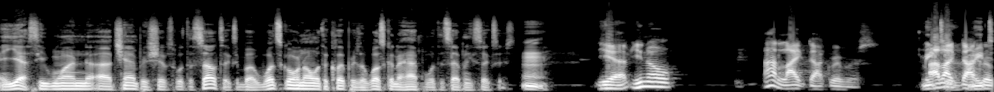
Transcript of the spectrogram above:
and yes, he won uh, championships with the Celtics. But what's going on with the Clippers, and what's going to happen with the 76ers? Yeah, you know, I like Doc Rivers. Me I too. like Doc Me Rivers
